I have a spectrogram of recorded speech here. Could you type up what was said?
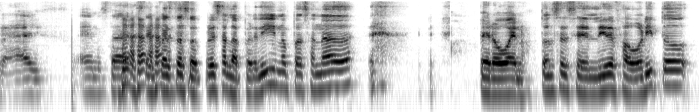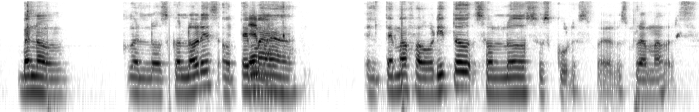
Ay, bueno, esta, esta encuesta sorpresa la perdí, no pasa nada. Pero bueno, entonces el líder favorito, bueno, con los colores o tema, Tema. el tema favorito son los oscuros para los programadores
